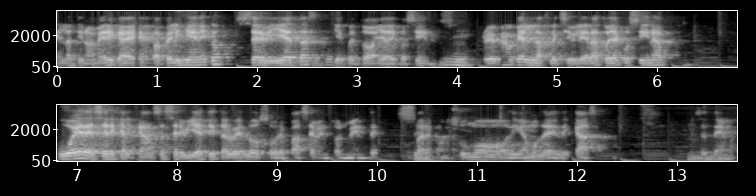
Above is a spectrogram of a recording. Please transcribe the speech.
En Latinoamérica es papel higiénico, servilletas y después toalla de cocina. Sí. Pero yo creo que la flexibilidad de la toalla de cocina puede ser que alcance servilleta y tal vez lo sobrepase eventualmente Sí. para consumo, digamos, de, de casa. Ese tema.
